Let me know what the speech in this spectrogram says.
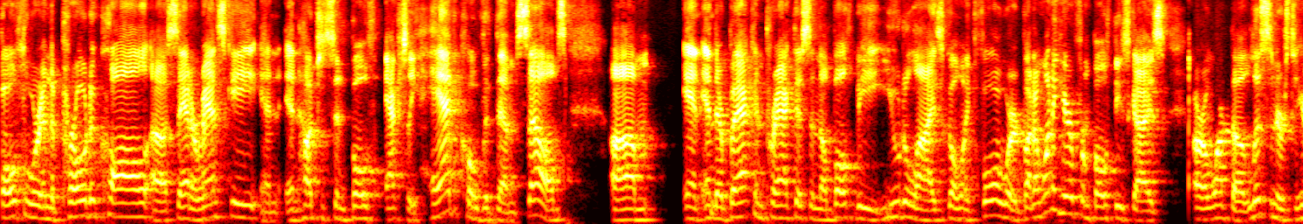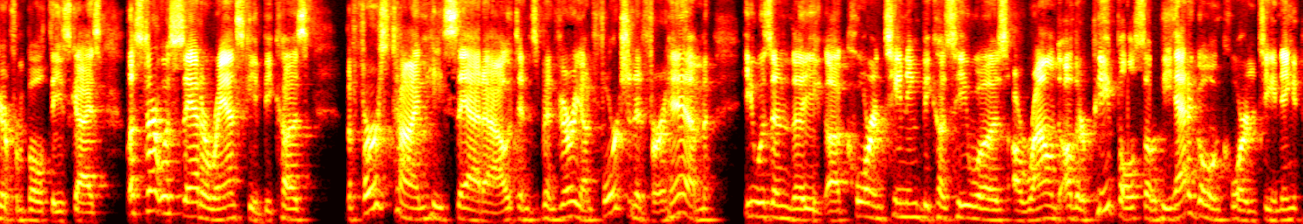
both were in the protocol. Uh, Satoransky and, and Hutchison both actually had COVID themselves. Um, and, and they're back in practice and they'll both be utilized going forward. But I want to hear from both these guys, or I want the listeners to hear from both these guys. Let's start with Satoransky because the first time he sat out, and it's been very unfortunate for him, he was in the uh, quarantining because he was around other people. So he had to go in quarantining.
